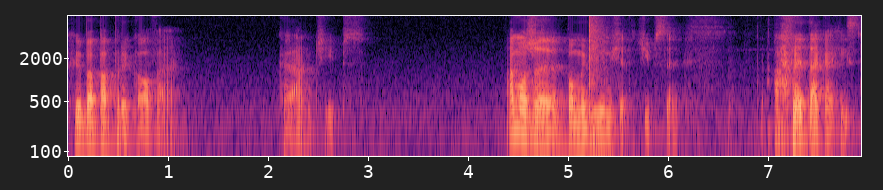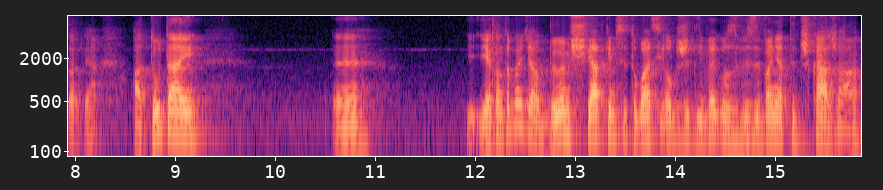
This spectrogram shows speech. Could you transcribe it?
Chyba paprykowe. Crunchips. A może pomyliły mi się te chipsy. Ale taka historia. A tutaj... Y, jak on to powiedział? Byłem świadkiem sytuacji obrzydliwego zwyzywania tyczkarza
